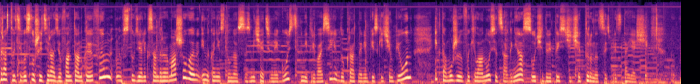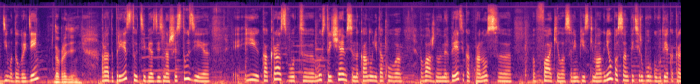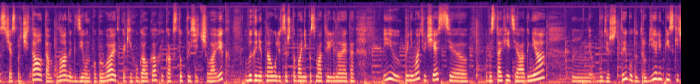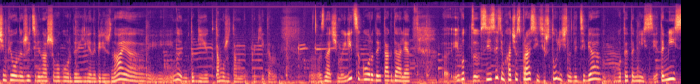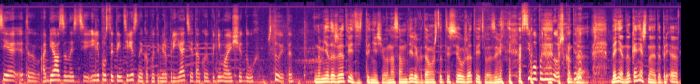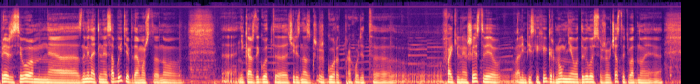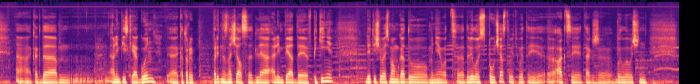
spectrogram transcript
Здравствуйте, вы слушаете радио Фонтанка ФМ в студии Александра Ромашова. И, наконец-то, у нас замечательный гость Дмитрий Васильев, двукратный олимпийский чемпион и, к тому же, факелоносец огня Сочи 2014 предстоящий. Дима, добрый день. Добрый день. Рада приветствовать тебя здесь в нашей студии. И как раз вот э, мы встречаемся накануне такого важного мероприятия, как пронос э, факела с олимпийским огнем по Санкт-Петербургу. Вот я как раз сейчас прочитала там планы, где он побывает, в каких уголках и как 100 тысяч человек выгонят на улицы, чтобы они посмотрели на это. И принимать участие в эстафете огня будешь ты, будут другие олимпийские чемпионы, жители нашего города, Елена Бережная, и, ну и другие, к тому же там какие-то значимые лица города и так далее. И вот в связи с этим хочу спросить, что лично для тебя вот эта миссия? Это миссия, это обязанность или просто это интересное какое-то мероприятие такое, поднимающее дух? Что это? Но мне даже ответить-то нечего на самом деле, потому что ты все уже ответила за меня. Всего понемножку, да? Да нет, ну, конечно, это э, прежде всего э, знаменательное событие, потому что, ну, Э, не каждый год э, через наш город проходит э, факельное шествие Олимпийских игр. Но мне вот довелось уже участвовать в одной, когда Олимпийский огонь, который предназначался для Олимпиады в Пекине, в 2008 году мне вот довелось поучаствовать в этой акции. Также было очень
